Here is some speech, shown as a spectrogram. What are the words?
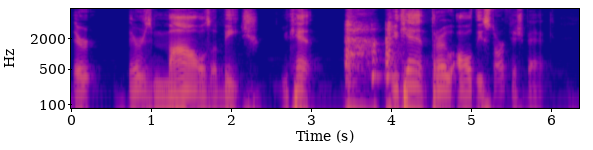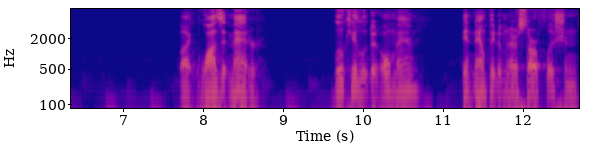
There, there's miles of beach. You can't, you can't throw all these starfish back." Like, why does it matter? Little kid looked at old man, bent down, picked up another starfish, and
